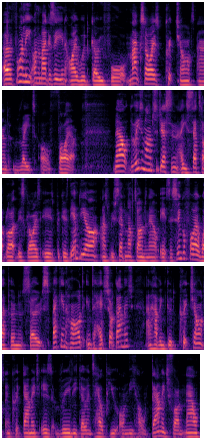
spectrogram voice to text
Uh, finally, on the magazine, I would go for mag size, crit chance, and rate of fire. Now, the reason I'm suggesting a setup like this, guys, is because the MDR, as we've said enough times now, it's a single fire weapon, so specking hard into headshot damage and having good crit chance and crit damage is really going to help you on the whole damage front. Now,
